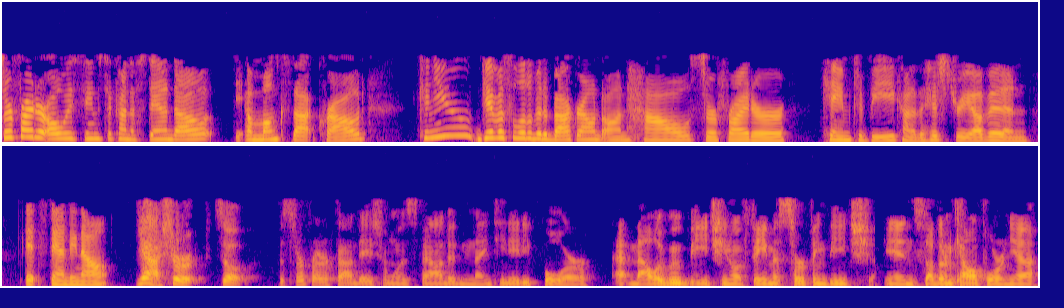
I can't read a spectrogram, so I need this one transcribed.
Surfrider always seems to kind of stand out amongst that crowd. Can you give us a little bit of background on how Surfrider came to be, kind of the history of it and it standing out? Yeah, sure. So the Surfrider Foundation was founded in 1984 at Malibu Beach, you know, a famous surfing beach in Southern California.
